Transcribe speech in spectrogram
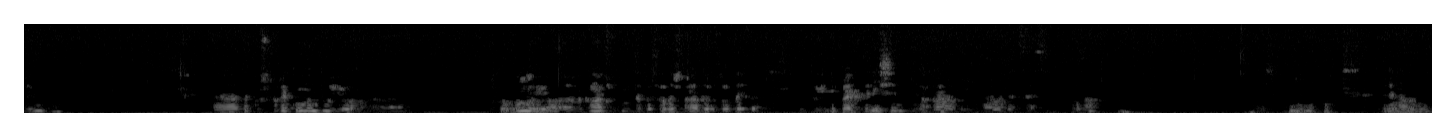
прийнято. Е, Також рекомендую, е, пропоную е, виконавчому комітету селищної ради розробити відповідні проекти рішень і направити їх на розгляд сесії. Ірина.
